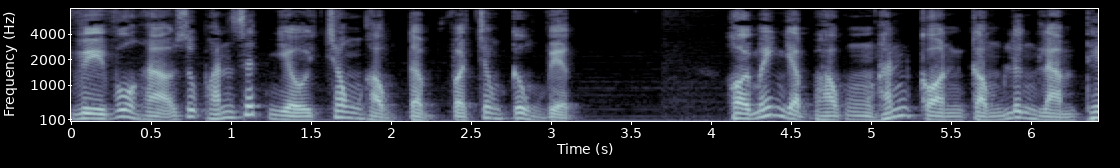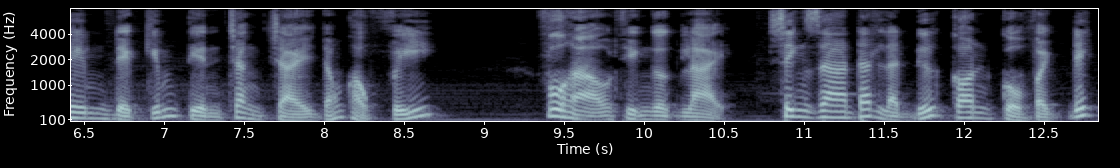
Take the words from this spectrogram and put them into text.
Vì vua hạo giúp hắn rất nhiều trong học tập và trong công việc. Hồi mới nhập học hắn còn còng lưng làm thêm để kiếm tiền trang trải đóng học phí. Vua hạo thì ngược lại, sinh ra đã là đứa con của vạch đích.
